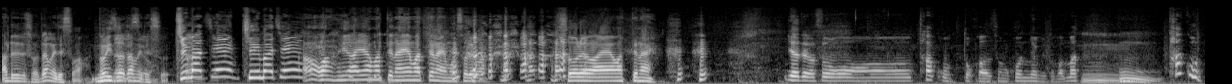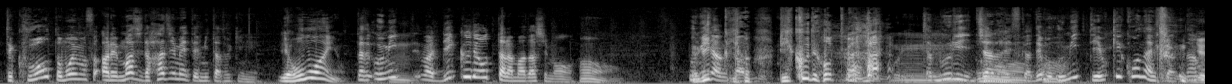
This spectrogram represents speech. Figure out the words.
あれですわ、ダメですわ。ノイズはダメです。ちゅまちんちゅまちんあ、わ、いや謝ってない、謝ってない、もうそれは。それは謝ってない。いや、でもその、タコとか、そのこんにゃくとか、まあう、。うんん。タコって食おうと思いますあれ、マジで初めて見たときに。いや、思わんよ。だって海って、うまあ陸でおったらまだしも、うん。海なんか、陸でおっても無理。うんじゃ無理じゃないですか。うんでも海って余計来ないですから、いや、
